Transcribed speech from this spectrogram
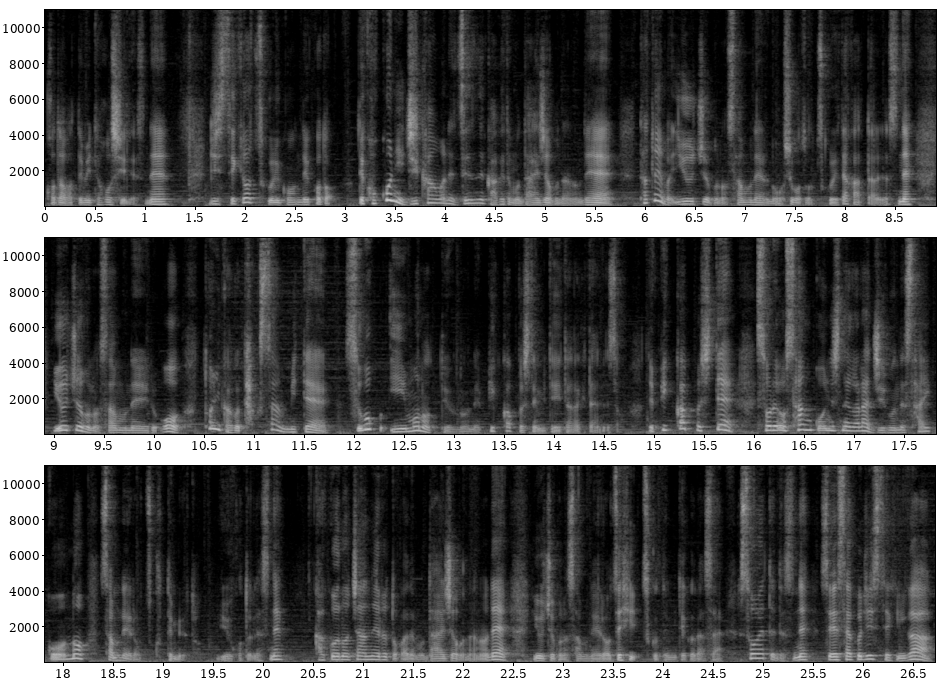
こだわってみてほしいですね。実績を作り込んでいくこと。で、ここに時間はね、全然かけても大丈夫なので、例えば YouTube のサムネイルのお仕事を作りたかったらですね、YouTube のサムネイルをとにかくたくさん見て、すごくいいものっていうのをね、ピックアップしてみていただきたいんですよ。で、ピックアッップして、それを参考にしながら自分で最高のサムネイルを作ってみるということですね。架空のチャンネルとかでも大丈夫なので、YouTube のサムネイルをぜひ作ってみてください。そうやってですね、制作実績が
